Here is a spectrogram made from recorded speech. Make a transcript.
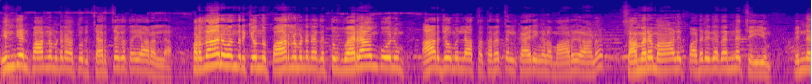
ഇന്ത്യൻ പാർലമെന്റിനകത്ത് ഒരു ചർച്ചക്ക് തയ്യാറല്ല. പ്രധാനമന്ത്രിക്കൊന്ന് പാർലമെന്റിനകത്ത് വരാൻ പോലും ആർജവുമില്ലാത്ത തരത്തിൽ കാര്യങ്ങൾ മാറുകയാണ്. സമരം ആളി പടരുക തന്നെ ചെയ്യും. പിന്നെ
